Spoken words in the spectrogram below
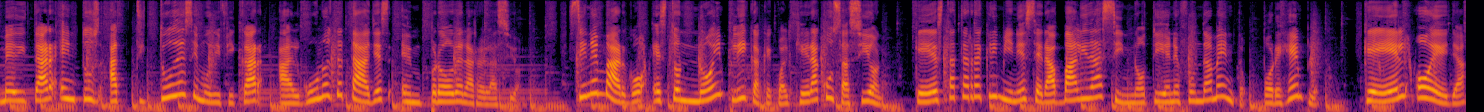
meditar en tus actitudes y modificar algunos detalles en pro de la relación. Sin embargo, esto no implica que cualquier acusación que ésta te recrimine será válida si no tiene fundamento. Por ejemplo, que él o ella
